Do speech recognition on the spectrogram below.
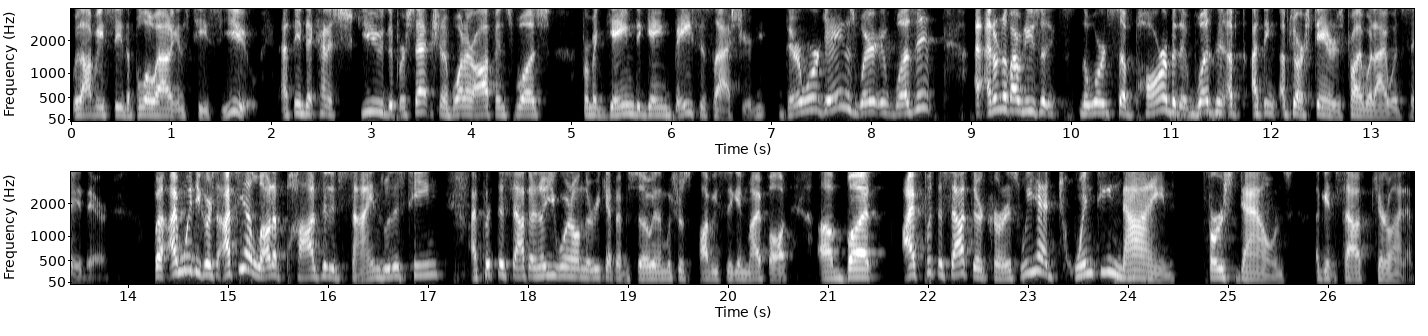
with obviously the blowout against TCU. And I think that kind of skewed the perception of what our offense was from a game to game basis last year. There were games where it wasn't, I don't know if I would use the- word subpar, but it wasn't up, I think up to our standards, probably what I would say there. But I'm with you, Chris. I've seen a lot of positive signs with this team. I put this out there. I know you weren't on the recap episode, which was obviously again my fault. Um, but I put this out there, Curtis. We had 29 first downs against South Carolina.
